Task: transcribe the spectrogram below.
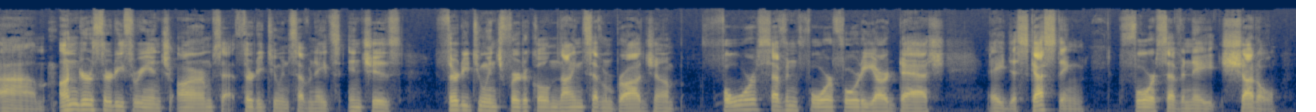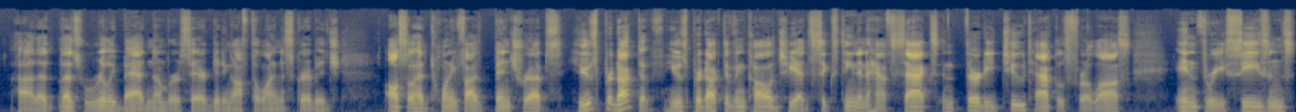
um, under 33 inch arms at 32 and 7 eighths inches, 32 inch vertical, 9 7 broad jump, 474 40 yard dash, a disgusting 478 shuttle. Uh, that, that's really bad numbers there, getting off the line of scrimmage. Also had 25 bench reps. He was productive. He was productive in college. He had 16 and a half sacks and 32 tackles for a loss in three seasons,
